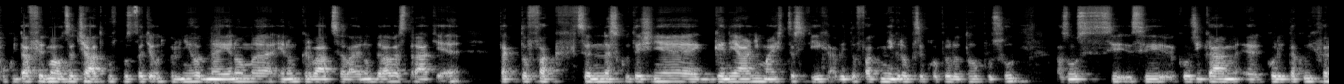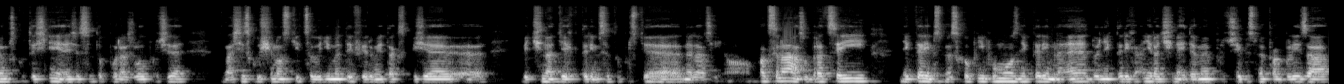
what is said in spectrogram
pokud ta firma od začátku v podstatě od prvního dne jenom, jenom krvácela, jenom byla ve ztrátě, tak to fakt chce neskutečně geniální majstrství, aby to fakt někdo překlopil do toho plusu. A znovu si, si jako říkám, eh, kolik takových firm skutečně je, že se to podařilo, protože z naší zkušenosti, co vidíme ty firmy, tak spíše eh, většina těch, kterým se to prostě nedaří. No. Pak se na nás obracejí, některým jsme schopni pomoct, některým ne, do některých ani radši nejdeme, protože bychom pak byli za,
